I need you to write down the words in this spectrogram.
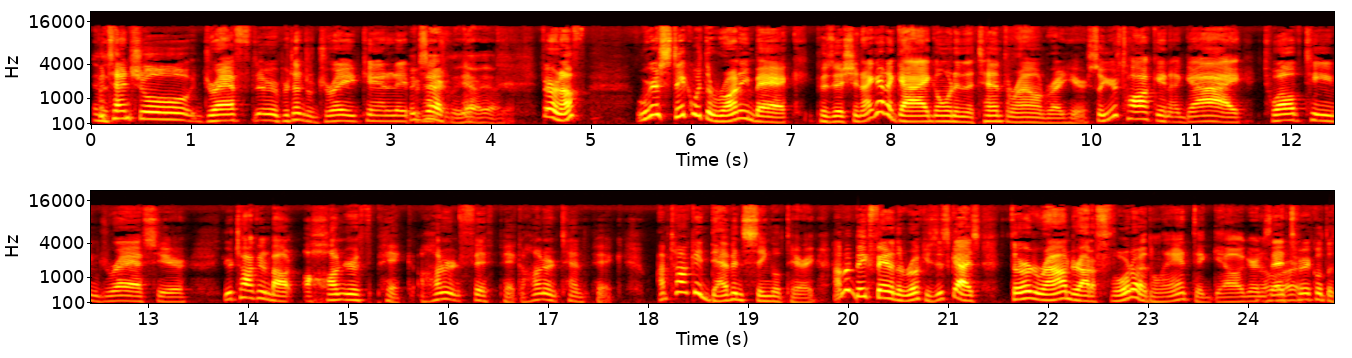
And the- Potential draft or potential trade candidate. potential- exactly. Yeah, yeah, yeah. Fair enough. We're gonna stick with the running back position. I got a guy going in the tenth round right here. So you're talking a guy twelve team drafts here. You're talking about a hundredth pick, a hundred fifth pick, a hundred tenth pick. I'm talking Devin Singletary. I'm a big fan of the rookies. This guy's third rounder out of Florida Atlantic. Gallagher. Does All that right. twinkle the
